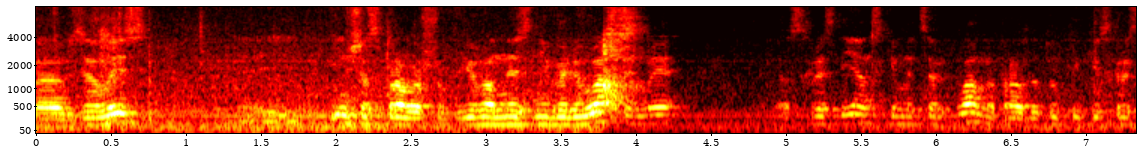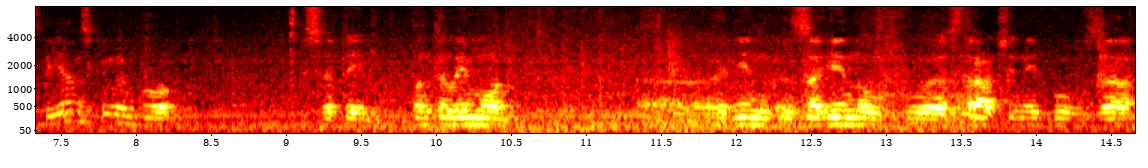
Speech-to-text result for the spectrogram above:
е, взялись. Е, Інша справа, щоб його не знівелювати, ми з християнськими церквами, правда, тут тільки з християнськими, бо святий Пантелеймон, е, він загинув, е, страчений був за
